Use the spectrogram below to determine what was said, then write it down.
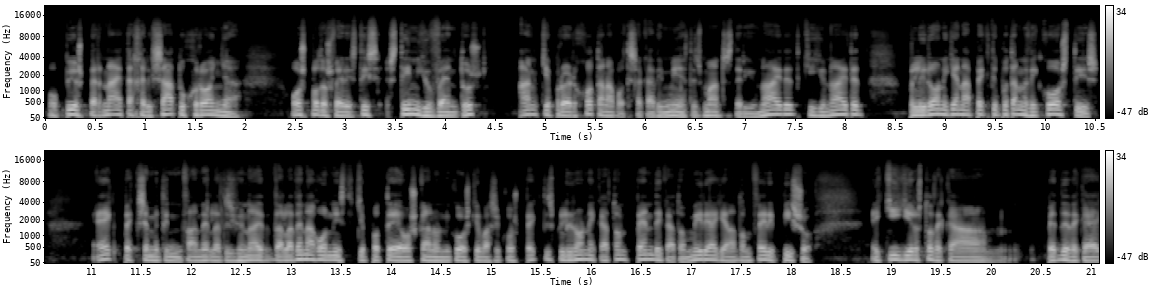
ο οποίος περνάει τα χρυσά του χρόνια ως ποδοσφαιριστής στην Juventus, αν και προερχόταν από τις ακαδημίες της Manchester United και η United πληρώνει για ένα παίκτη που ήταν δικός της έπαιξε με την φανέλα της United αλλά δεν αγωνίστηκε ποτέ ως κανονικός και βασικός παίκτης, πληρώνει 105 εκατομμύρια για να τον φέρει πίσω. Εκεί γύρω στο 15-16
